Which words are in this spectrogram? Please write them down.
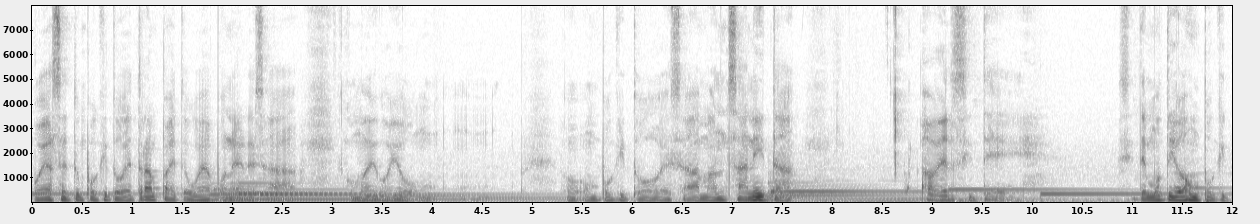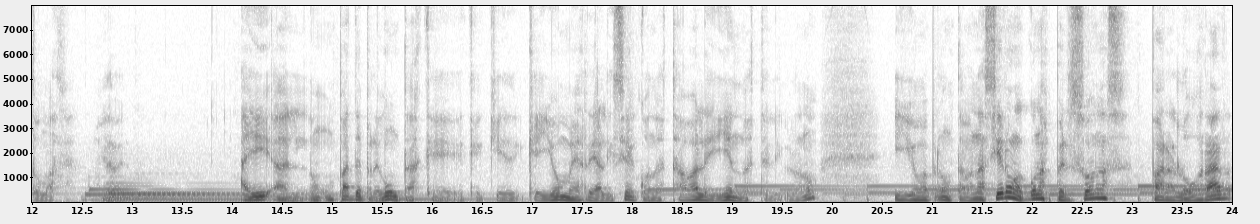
Voy a hacerte un poquito de trampa y te voy a poner esa, como digo yo, un, poquito esa manzanita. A ver si te, si te motivas un poquito más. hay un par de preguntas que, que, yo me realicé cuando estaba leyendo este libro, ¿no? Y yo me preguntaba, ¿nacieron algunas personas para lograr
